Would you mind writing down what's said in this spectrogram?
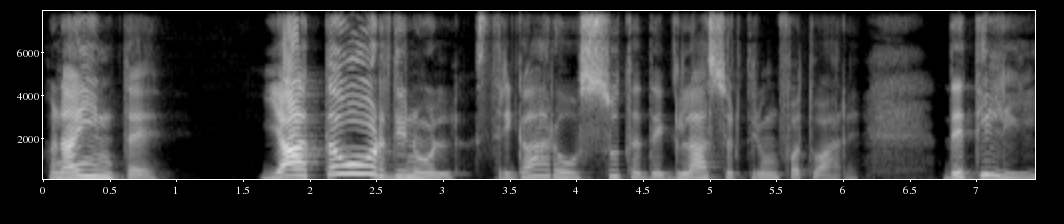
înainte. Iată ordinul! strigară o sută de glasuri triumfătoare. De Tili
